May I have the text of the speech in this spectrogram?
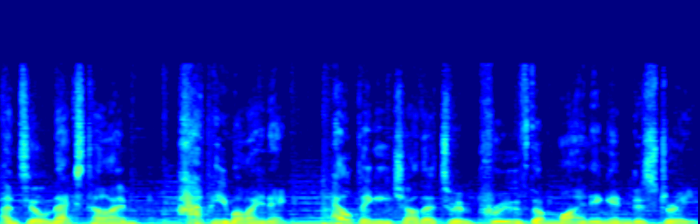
Until next time, happy mining helping each other to improve the mining industry.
